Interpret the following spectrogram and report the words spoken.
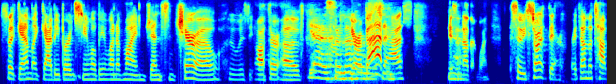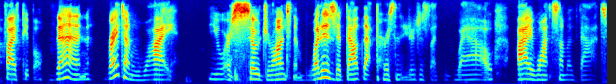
So again, like Gabby Bernstein will be one of mine. Jen Sincero, who is the author of Yes, um, You're a Badass, is yeah. another one. So you start there, write down the top five people. Then write down why you are so drawn to them. What is it about that person that you're just like, wow, I want some of that?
